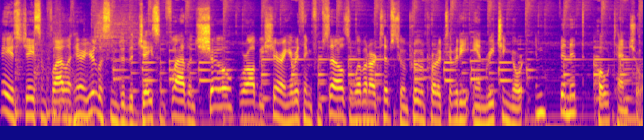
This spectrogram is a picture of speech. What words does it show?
Hey, it's Jason Fladlien here. You're listening to The Jason Fladlien Show, where I'll be sharing everything from sales and webinar tips to improving productivity and reaching your infinite potential.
